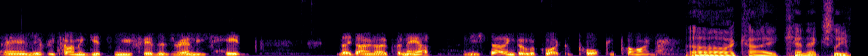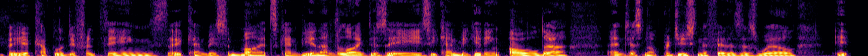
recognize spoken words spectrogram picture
and every time he gets new feathers around his head, they don't open out, and he's starting to look like a porcupine. Oh, okay. Can actually be a couple of different things. There can be some mites, can be an underlying disease. He can be getting older and just not producing the feathers as well. It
